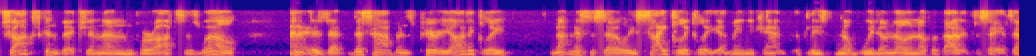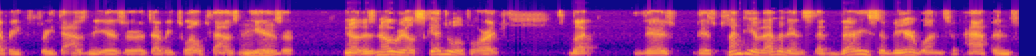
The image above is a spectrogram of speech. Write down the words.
Schoch's conviction and Peratt's as well is that this happens periodically, not necessarily cyclically. I mean, you can't, at least no, we don't know enough about it to say it's every 3,000 years or it's every 12,000 Mhm. years or, you know, there's no real schedule for it. But there's, there's plenty of evidence that very severe ones have happened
